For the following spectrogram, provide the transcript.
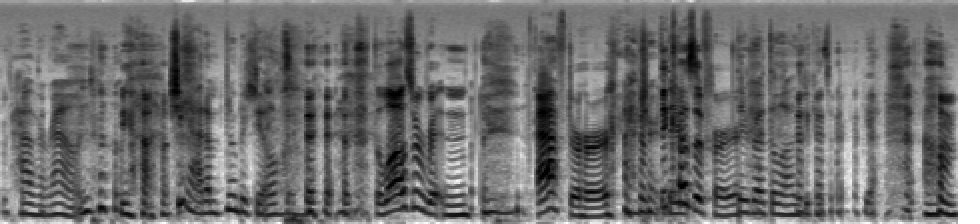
have around. Yeah. she had them, no big deal. the laws were written after her After- they- because of her. They wrote the laws because of her. Yeah. um,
